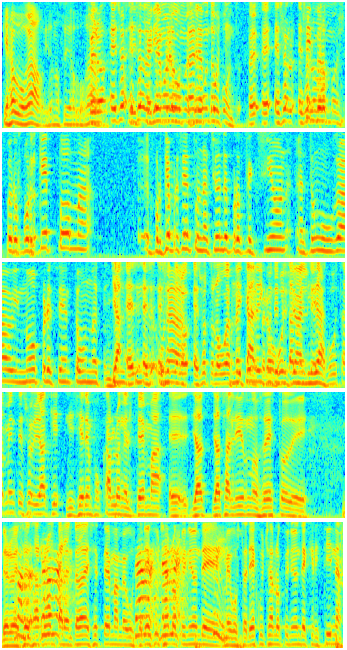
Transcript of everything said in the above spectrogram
que es abogado, yo no soy abogado? Pero eso, eso lo tenemos como segundo punto. Pero, eh, eso, eso Sí, lo pero, vamos- pero ¿por qué toma, eh, por qué presenta una acción de protección ante un juzgado y no presenta una Ya, es- es- eso, una- te lo, eso te lo voy a explicar, pero justamente, justamente eso ya qui- quisiera enfocarlo en el tema, eh, ya, ya salirnos de esto de, de lo de César Ron para entrar a ese tema. Me gustaría dame- escuchar la opinión de, sí. me gustaría escuchar la opinión de Cristina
